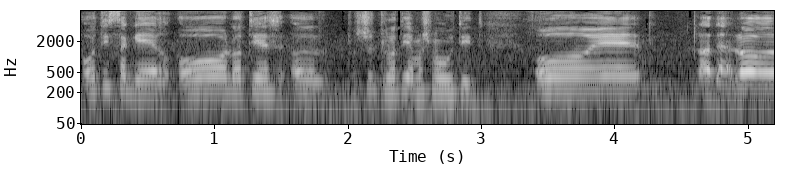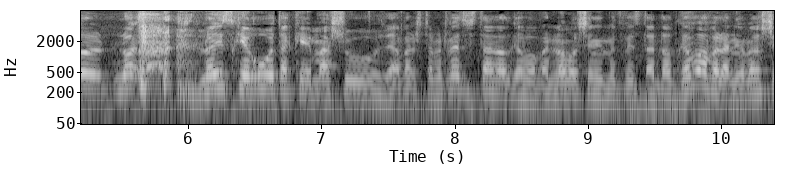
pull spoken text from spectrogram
או תיסגר, או, לא תהיה, או פשוט לא תהיה משמעותית, או אה, לא יודע, לא, לא, לא יזכרו אותה כמשהו זה, אבל כשאתה מתווה את סטנדרט גבוה, ואני לא אומר שאני מתווה סטנדרט גבוה, אבל אני אומר ש,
